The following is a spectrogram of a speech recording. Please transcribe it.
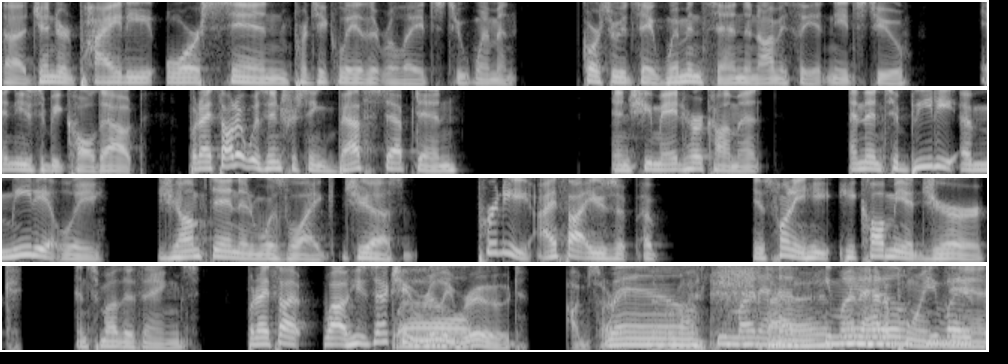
uh, gendered piety or sin, particularly as it relates to women. Of course, we would say women sin, and obviously it needs to it needs to be called out. But I thought it was interesting. Beth stepped in and she made her comment, and then Thabiti immediately jumped in and was like just pretty. I thought he was a. a it's funny. He he called me a jerk and some other things, but I thought, wow, he's actually well, really rude. I'm sorry. Well, he might have had uh, he might well, have had a point, Dan.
